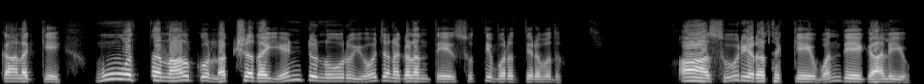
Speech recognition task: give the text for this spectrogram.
ಕಾಲಕ್ಕೆ ಮೂವತ್ತ ನಾಲ್ಕು ಲಕ್ಷದ ಎಂಟು ನೂರು ಯೋಜನಗಳಂತೆ ಸುತ್ತಿ ಬರುತ್ತಿರುವುದು. ಆ ಸೂರ್ಯ ರಥಕ್ಕೆ ಒಂದೇ ಗಾಲಿಯು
